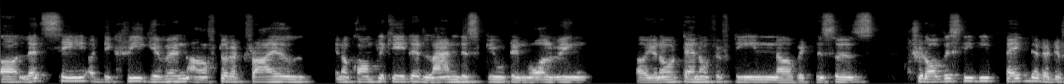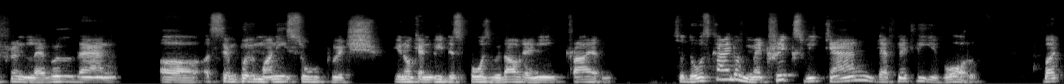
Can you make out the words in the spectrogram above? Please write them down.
uh, let's say a decree given after a trial in a complicated land dispute involving uh, you know 10 or 15 uh, witnesses should obviously be pegged at a different level than uh, a simple money suit which you know can be disposed without any trial so those kind of metrics we can definitely evolve. But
